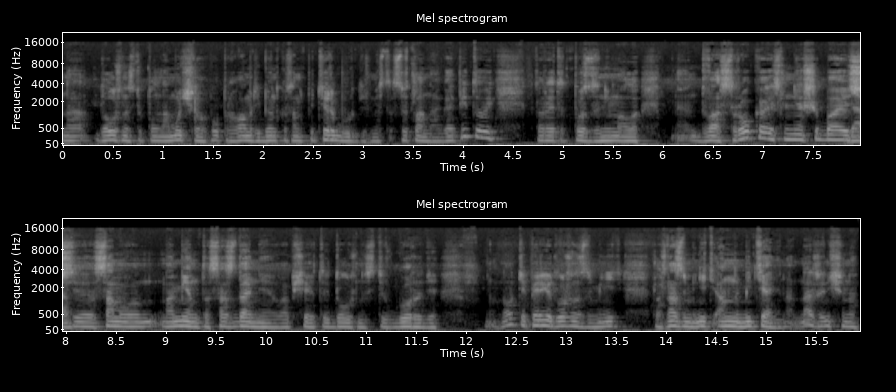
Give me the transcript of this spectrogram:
на должность уполномоченного по правам ребенка в Санкт-Петербурге вместо Светланы Агапитовой, которая этот пост занимала э, два срока, если не ошибаюсь, да. Э, с самого момента создания вообще этой должности в городе. Но теперь ее должен заменить, должна заменить Анна Митянина. Одна женщина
